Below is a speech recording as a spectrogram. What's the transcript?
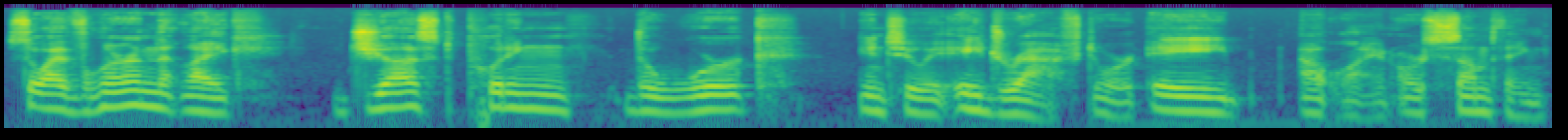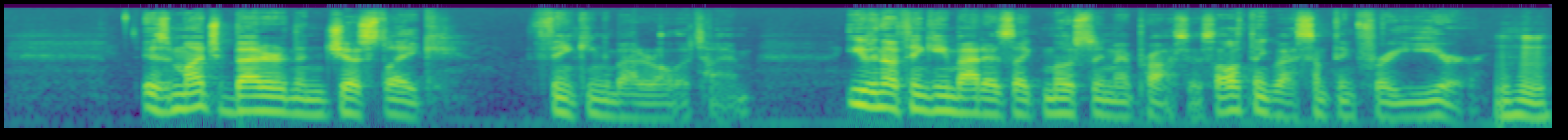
so i've learned that like just putting the work into a, a draft or a outline or something is much better than just like thinking about it all the time. Even though thinking about it is like mostly my process. I'll think about something for a year. Mm-hmm. And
